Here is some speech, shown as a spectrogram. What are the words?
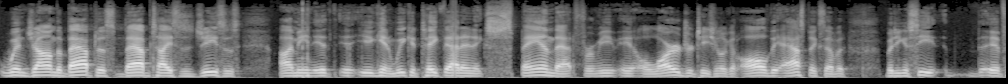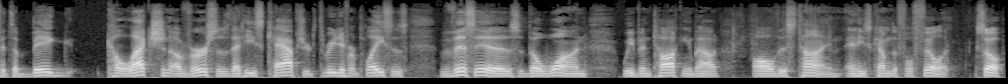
when John the Baptist baptizes Jesus. I mean, it, it, again, we could take that and expand that for me, a larger teaching, look at all the aspects of it. But you can see if it's a big collection of verses that he's captured three different places, this is the one we've been talking about all this time, and he's come to fulfill it. So,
